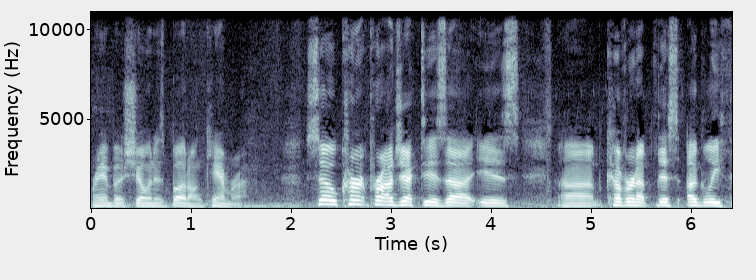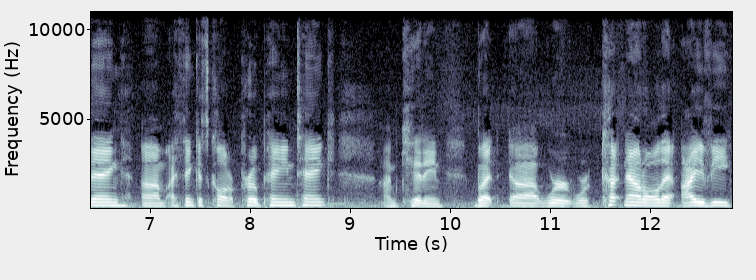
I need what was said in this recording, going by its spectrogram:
Rambo showing his butt on camera. So current project is uh, is um, covering up this ugly thing. Um, I think it's called a propane tank. I'm kidding, but uh, we're we're cutting out all that ivy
